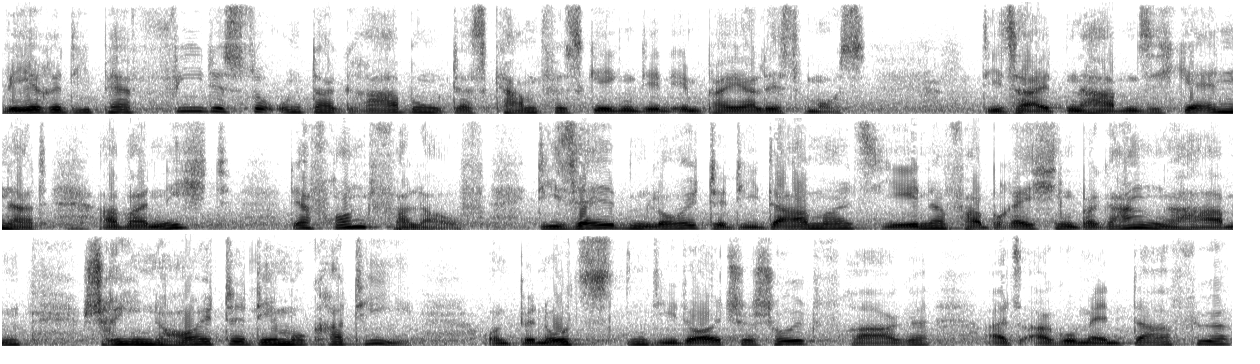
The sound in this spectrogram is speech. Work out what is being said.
wäre die perfideste Untergrabung des Kampfes gegen den Imperialismus. Die Zeiten haben sich geändert, aber nicht der Frontverlauf. Dieselben Leute, die damals jene Verbrechen begangen haben, schrien heute Demokratie und benutzten die deutsche Schuldfrage als Argument dafür,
